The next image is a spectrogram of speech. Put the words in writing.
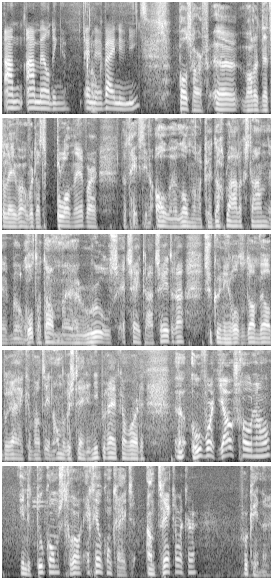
aan, aanmeldingen. En uh, wij nu niet. Paul Scharf, uh, we hadden het net al even over dat plan. Hè, waar, dat heeft in alle landelijke dagbladen gestaan. Uh, Rotterdam, rules, et cetera, et cetera. Ze kunnen in Rotterdam wel bereiken wat in andere steden niet bereikt kan worden. hoe wordt jouw school nou in de toekomst gewoon echt heel concreet aantrekkelijker voor kinderen?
